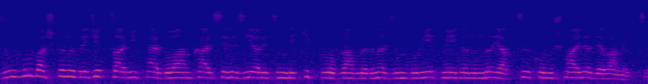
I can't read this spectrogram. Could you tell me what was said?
Cumhurbaşkanı Recep Tayyip Erdoğan Kayseri ziyaretindeki programlarına Cumhuriyet Meydanı'nda yaptığı konuşmayla devam etti.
